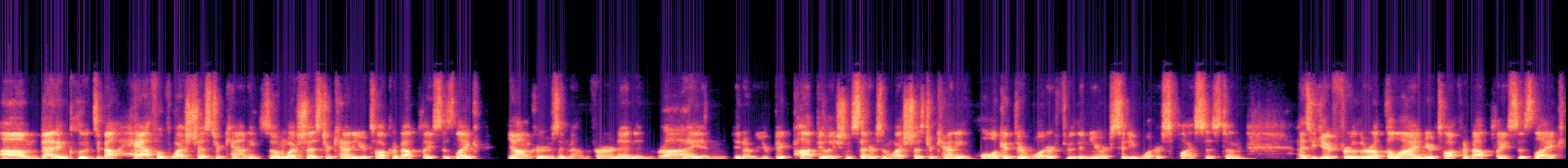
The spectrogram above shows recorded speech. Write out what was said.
Um, that includes about half of Westchester County. So in Westchester County, you're talking about places like Yonkers and Mount Vernon and Rye and you know your big population centers in Westchester County all get their water through the New York City water supply system. As you get further up the line, you're talking about places like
